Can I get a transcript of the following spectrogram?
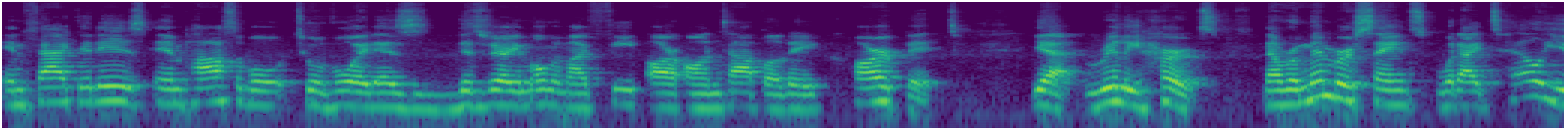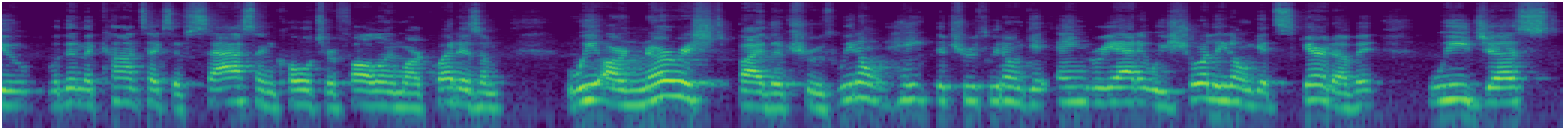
In fact, it is impossible to avoid as this very moment my feet are on top of a carpet. Yeah, really hurts. Now, remember, Saints, what I tell you within the context of Sasson culture following Marquettism, we are nourished by the truth. We don't hate the truth. We don't get angry at it. We surely don't get scared of it. We just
